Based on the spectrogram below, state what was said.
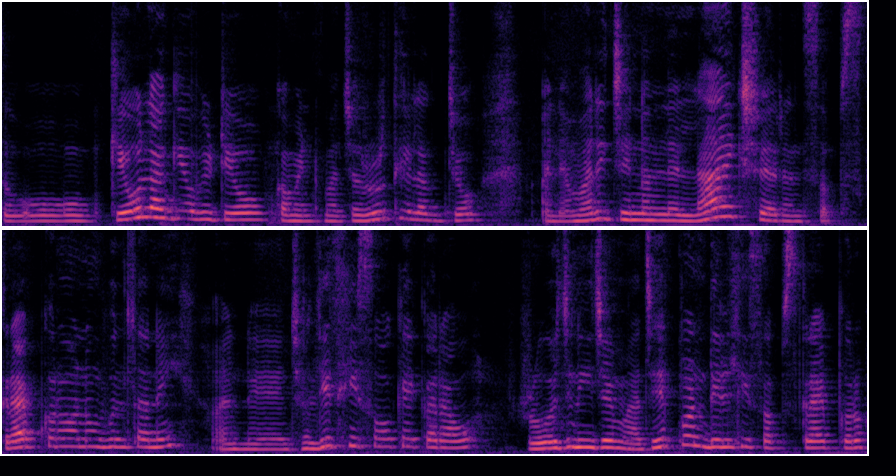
તો કેવો લાગ્યો વીડિયો? કમેન્ટમાં જરૂરથી લખજો. અને અમારી ચેનલને લાઇક શેર અને સબસ્ક્રાઈબ કરવાનું ભૂલતા નહીં. અને જલ્દીથી સો કે કરાવો. રોજની જેમ આજે પણ દિલથી સબસ્ક્રાઈબ કરો,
